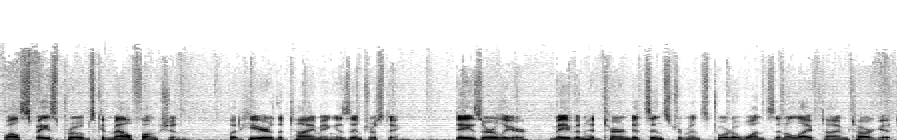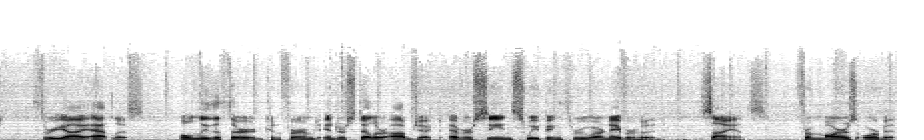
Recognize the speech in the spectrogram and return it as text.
While space probes can malfunction, but here the timing is interesting. Days earlier, MAVEN had turned its instruments toward a once-in-a-lifetime target, 3i Atlas, only the third confirmed interstellar object ever seen sweeping through our neighborhood. Science. From Mars orbit,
